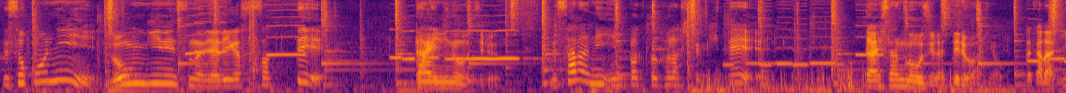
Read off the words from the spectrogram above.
でそこにロンギニスの槍が刺さって第2脳汁。でさらにインパクトフラッシュが来て第3脳汁が出るわけよ。だから1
